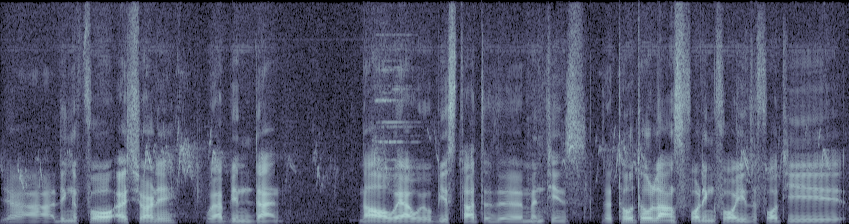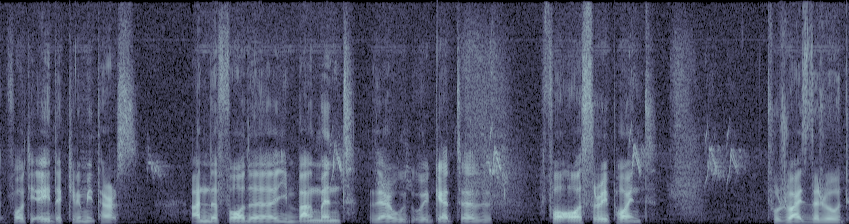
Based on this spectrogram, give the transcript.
Yeah, for actually we have been done. Now we will be started the maintenance. The total length for is 40, 48 kilometers. And for the embankment, there we, get uh, four or three points to rise the road.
